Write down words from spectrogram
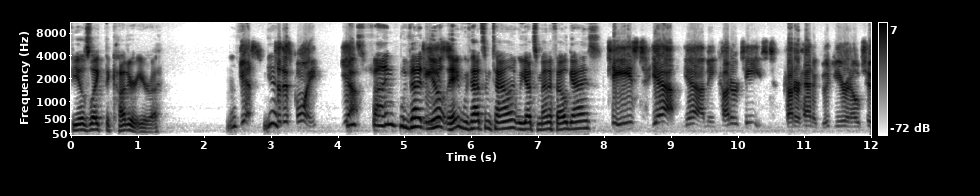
feels like the Koetter era. yes, Yeah. to this point, yeah, It's fine. We've had, you know, hey, we've had some talent. We got some NFL guys. teased. Yeah, yeah. I mean, Koetter teased. Koetter had a good year in 02.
